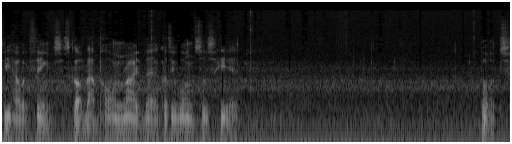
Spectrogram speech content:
See how it thinks. It's got that pawn right there because he wants us here but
